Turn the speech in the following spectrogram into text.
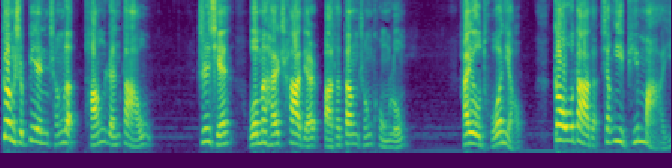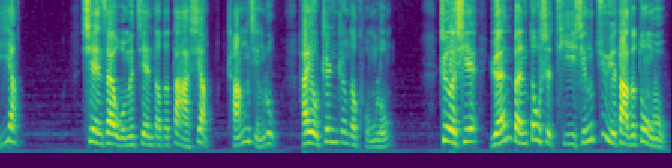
更是变成了庞然大物。之前我们还差点把它当成恐龙，还有鸵鸟。高大的像一匹马一样，现在我们见到的大象、长颈鹿，还有真正的恐龙，这些原本都是体型巨大的动物，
